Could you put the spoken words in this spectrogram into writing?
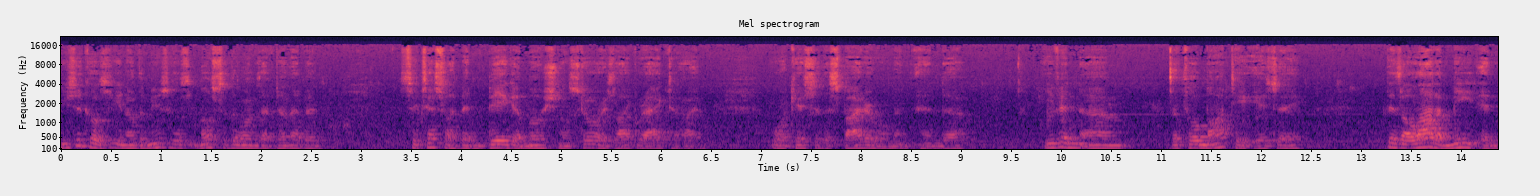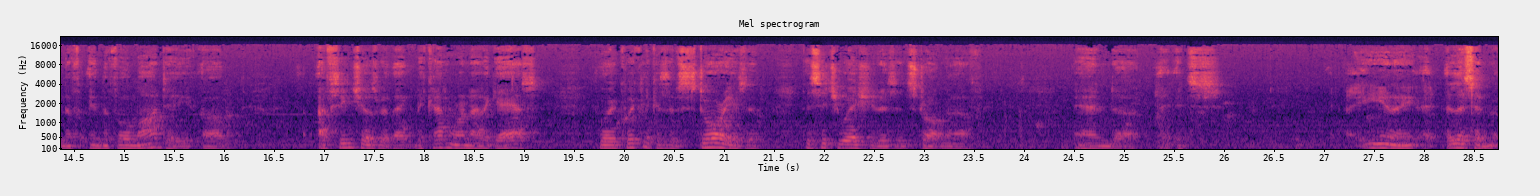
musicals, you know, the musicals, most of the ones I've done have been successful, have been big emotional stories like Ragtime or Kiss of the Spider Woman. And uh, even um, the Full Monty is a, there's a lot of meat in the, in the Full Monty. Uh, I've seen shows where they, they kind of run out of gas very quickly because the story is that the situation isn't strong enough. And uh, it's, you know, listen,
